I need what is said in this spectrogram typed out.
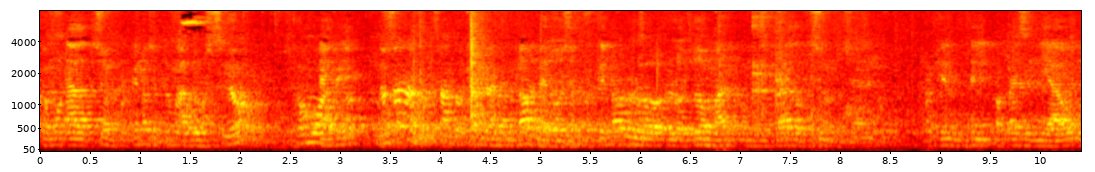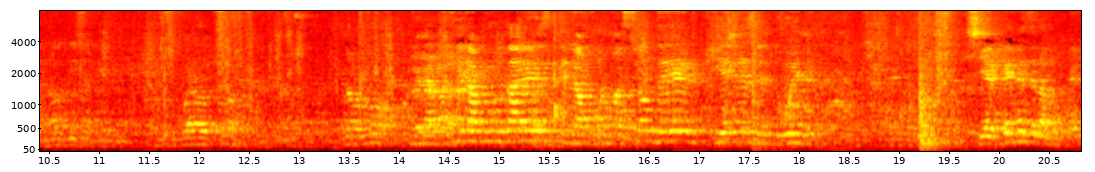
Como una adopción, ¿por qué no se toma adopción, ¿cómo? No, no están adoptando. No, pero o sea, ¿por qué no lo, lo toman como si fuera adopción? O sea, ¿por qué el, el papá es el Liao y no dicen que como si fuera adopción? No, no, porque aquí la pregunta es en la formación de él, ¿quién es el dueño? Si el gen es de la mujer,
